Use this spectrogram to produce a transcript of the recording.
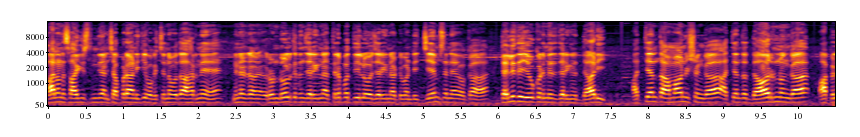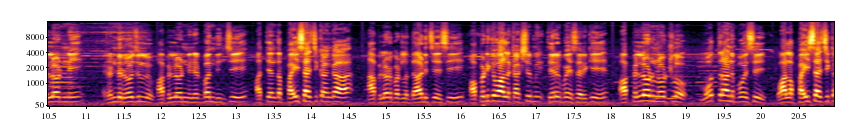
పాలన సాగిస్తుంది అని చెప్పడానికి ఒక చిన్న ఉదాహరణే. నిన్న రెండు రోజుల క్రితం జరిగిన తిరుపతిలో జరిగినటువంటి జేమ్స్ అనే ఒక దళిత యువకుడి మీద జరిగిన దాడి. అత్యంత అమానుషంగా అత్యంత దారుణంగా ఆ పిల్లోడిని రెండు రోజులు ఆ పిల్లోడిని నిర్బంధించి అత్యంత పైశాచికంగా ఆ పిల్లోడి పట్ల దాడి చేసి అప్పటికి వాళ్ళ కక్ష తీరకపోయేసరికి ఆ పిల్లోడి నోట్లో మూత్రాన్ని పోసి వాళ్ళ పైశాచిక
